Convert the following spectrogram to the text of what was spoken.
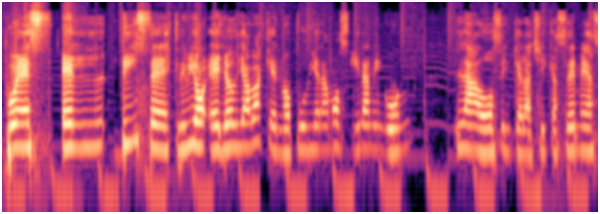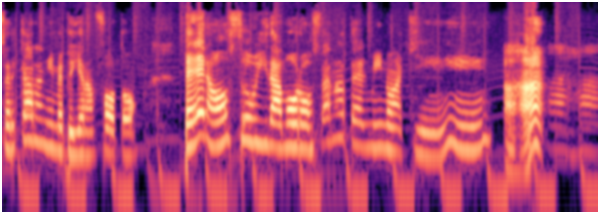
Pues él dice, escribió, ella odiaba que no pudiéramos ir a ningún lado sin que las chicas se me acercaran y me pidieran fotos. Pero su vida amorosa no terminó aquí. Ajá. Ajá.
